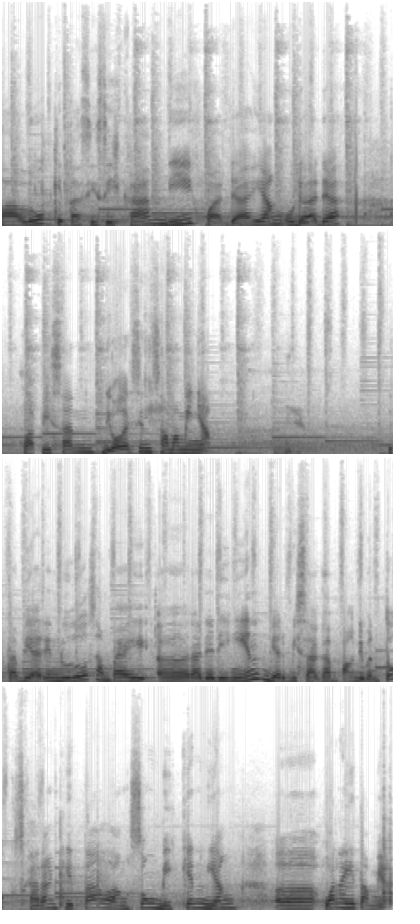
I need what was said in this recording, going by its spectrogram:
lalu kita sisihkan di wadah yang udah ada lapisan diolesin sama minyak. Kita biarin dulu sampai uh, rada dingin biar bisa gampang dibentuk. Sekarang kita langsung bikin yang uh, warna hitamnya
